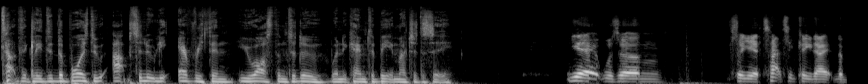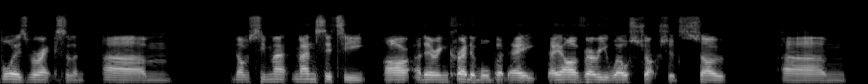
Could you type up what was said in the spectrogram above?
tactically, did the boys do absolutely everything you asked them to do when it came to beating Manchester City? Yeah, it was. Um, so yeah, tactically, they, the boys were excellent. Um, obviously Man, City are they're incredible, but they they are very well structured. So um,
